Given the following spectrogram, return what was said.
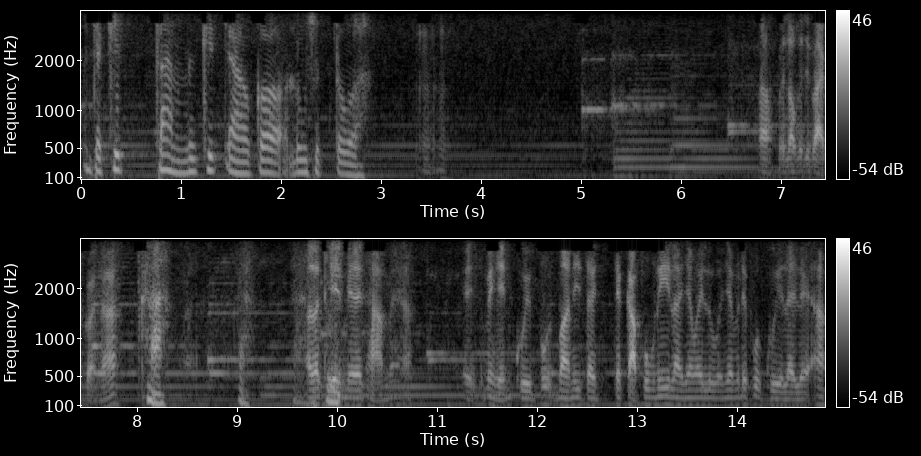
มันจะคิดสั้นหรือคิดยาวก็รู้สึกตัวอืมเอาไปลองปฏิบัติก่อนนะ ค่ะ ค่ะเอาแล้วเคนมีอะไรถามไหมอะเอ๊ะไม่เห็นคุยพูดมานี่แต่จะกลับพรุ่งนี้แล้วยังไม่รู้ยังไม่ได้พูดคุยอะไรเลยอะ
